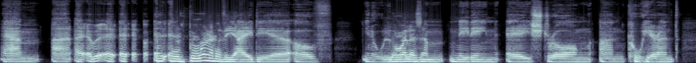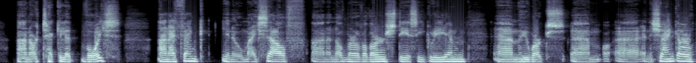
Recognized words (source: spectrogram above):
Um, uh, it, it, it, it was born out of the idea of you know loyalism needing a strong and coherent and articulate voice, and I think you know myself and a number of others, Stacey Graham, um, who works um, uh, in the Shankill,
